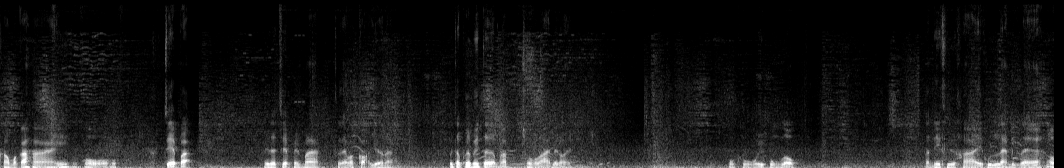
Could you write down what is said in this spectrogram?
เข้ามาก็หาย โอ้โห เจ็บอะไม่แต่เจ็บไม่มาก แสดงว่าเกาะเยอะแล้วแต่เพื่อนไม่เติมครับ โชคร้ายไปหน่อย โอ้โห พุ่งลบ แต่นี่คือใครคุณแหลมอีกแล้วโอ้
